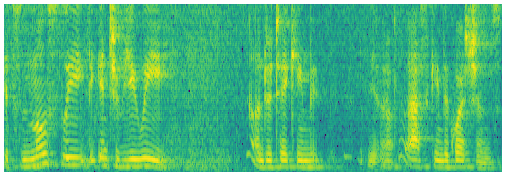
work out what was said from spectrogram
it's mostly the interviewee undertaking, the, you know, asking the questions.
